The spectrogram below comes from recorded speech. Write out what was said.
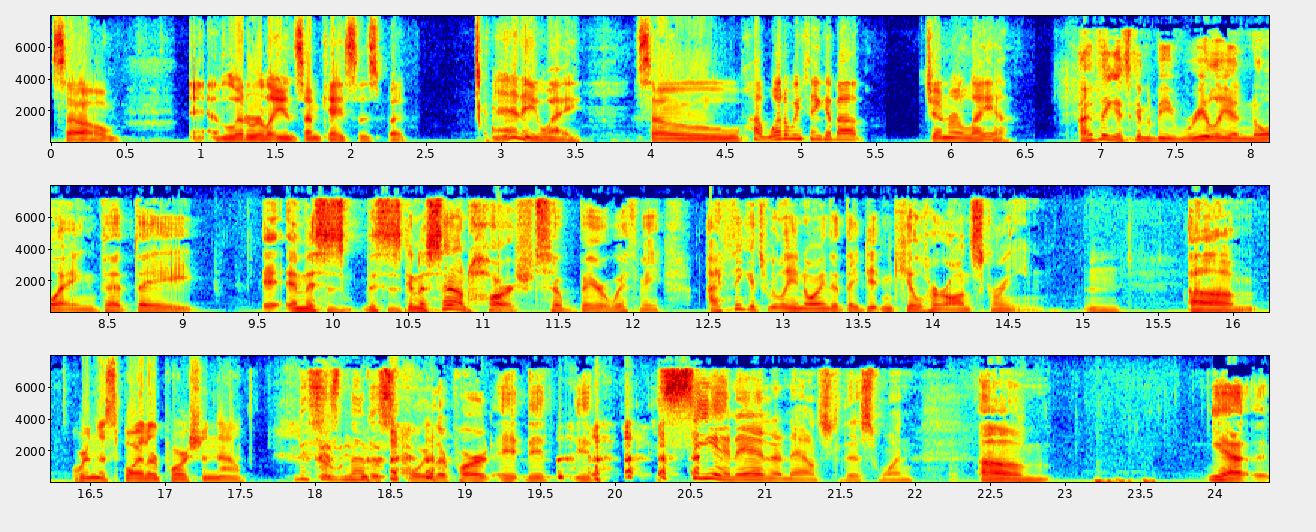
So, eh, literally in some cases. But anyway, so what do we think about General Leia? I think it's going to be really annoying that they and this is this is going to sound harsh, so bear with me. I think it's really annoying that they didn't kill her on screen. Mm. Um, We're in the spoiler portion now. this is not a spoiler part. It, it, it CNN announced this one. Um, yeah,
